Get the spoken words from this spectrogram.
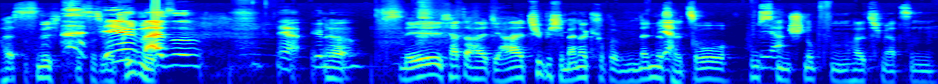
heißt es nicht, dass das Eben, übertrieben ist. also. Ja, genau. Ja. Nee, ich hatte halt, ja, typische Männergrippe, nennen wir es Ja. halt so. Husten, Ja. Schnupfen, Halsschmerzen.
